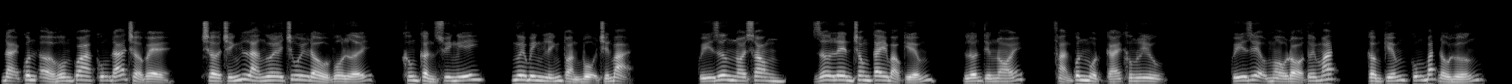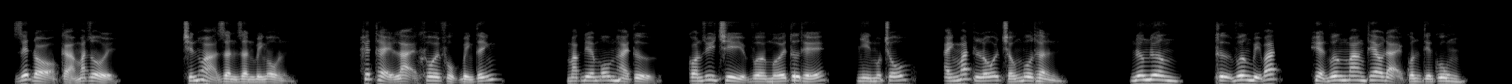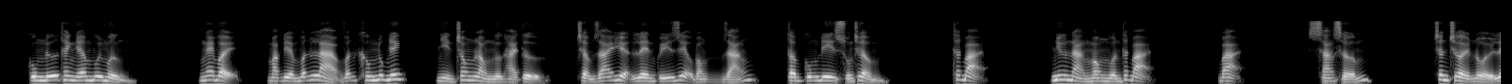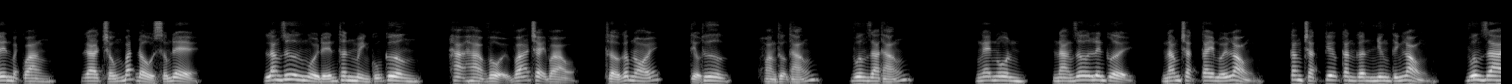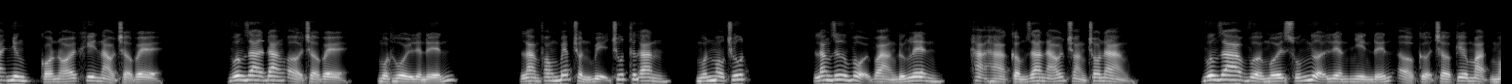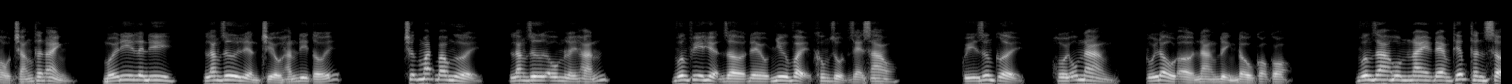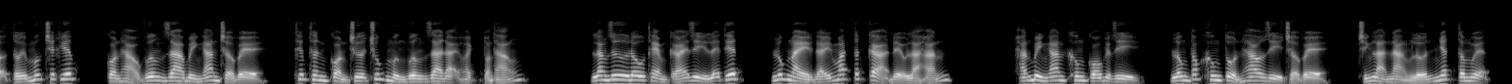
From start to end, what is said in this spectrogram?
Đại quân ở hôm qua cũng đã trở về, chờ chính là ngươi chui đầu vô lưới, không cần suy nghĩ, ngươi binh lính toàn bộ chiến bại. Quý Dương nói xong, giơ lên trong tay bảo kiếm, lớn tiếng nói, phản quân một cái không lưu. Quý rượu màu đỏ tươi mắt, cầm kiếm cũng bắt đầu hướng, giết đỏ cả mắt rồi. Chiến hỏa dần dần bình ổn. Hết thể lại khôi phục bình tĩnh. Mặc điềm ôm hài tử, còn duy trì vừa mới tư thế, nhìn một chỗ, ánh mắt lỗ trống vô thần. Nương nương, tự vương bị bắt, hiện vương mang theo đại quân tiến cung. Cung nữ thanh em vui mừng. Nghe vậy, mặc điềm vẫn là vẫn không núp ních, nhìn trong lòng ngực hài tử, chậm rãi hiện lên quý rượu bóng dáng, tâm cũng đi xuống trầm. Thất bại. Như nàng mong muốn thất bại. Bại. Sáng sớm. Chân trời nổi lên bạch quang, ga trống bắt đầu sớm đề. Lăng dư ngồi đến thân mình cũng cương, hạ hạ vội vã chạy vào, thở gấp nói, tiểu thư, hoàng thượng thắng, vương gia thắng. Nghe ngôn, nàng dơ lên cười, nắm chặt tay nối lỏng, căng chặt kia căn gân nhưng tính lỏng, vương gia nhưng có nói khi nào trở về. Vương gia đang ở trở về, một hồi liền đến. Làm phong bếp chuẩn bị chút thức ăn, muốn mau chút. Lăng dư vội vàng đứng lên, hạ hà cầm ra áo choàng cho nàng. Vương gia vừa mới xuống ngựa liền nhìn đến ở cửa chờ kia mặt màu trắng thân ảnh, mới đi lên đi, lang dư liền chiều hắn đi tới. Trước mắt bao người, lang dư ôm lấy hắn. Vương phi hiện giờ đều như vậy không rụt rẻ sao. Quý dương cười, hồi ôm nàng, túi đầu ở nàng đỉnh đầu cọ cọ. Vương gia hôm nay đem thiếp thân sợ tới mức chết khiếp, còn hảo vương gia bình an trở về, thiếp thân còn chưa chúc mừng vương gia đại hoạch toàn thắng. Lăng dư đâu thèm cái gì lễ tiết, lúc này đáy mắt tất cả đều là hắn. Hắn bình an không có việc gì, lông tóc không tổn hao gì trở về, chính là nàng lớn nhất tâm nguyện.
